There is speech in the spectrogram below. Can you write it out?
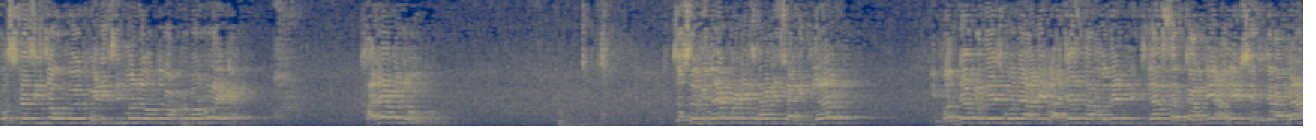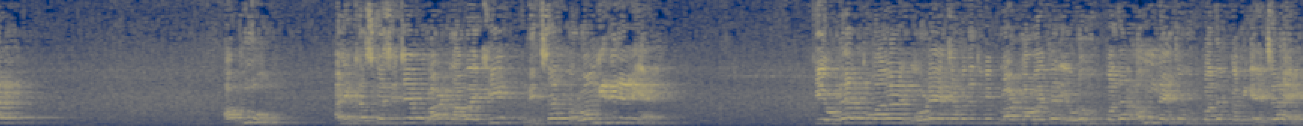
खसखसीचा उपयोग मेडिसिनमध्ये होतो डॉक्टर बरोबर आहे का? खाण्यामध्ये होतो. जसं विनायक पाटील सरांनी सांगितलं की मध्य प्रदेशमध्ये आणि राजस्थानमध्ये तिथल्या सरकारने अनेक शेतकऱ्यांना अफू आणि खसखशीचे प्लॉट लावायची रितसर परवानगी दिलेली आहे. की एवढ्या तुम्हाला एवढ्या याच्यामध्ये तुम्ही प्लॉट लावायचा एवढं उत्पादन आणून द्यायचं उत्पादन कमी घ्यायचं नाही.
